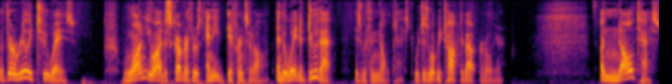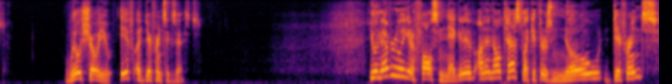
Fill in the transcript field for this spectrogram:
But there are really two ways. One, you want to discover if there's any difference at all. And the way to do that is with a null test, which is what we talked about earlier. A null test will show you if a difference exists. You'll never really get a false negative on a null test. Like if there's no difference,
